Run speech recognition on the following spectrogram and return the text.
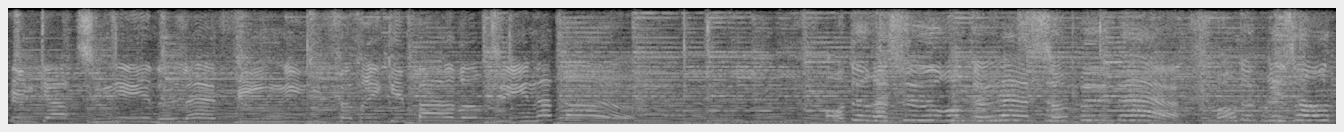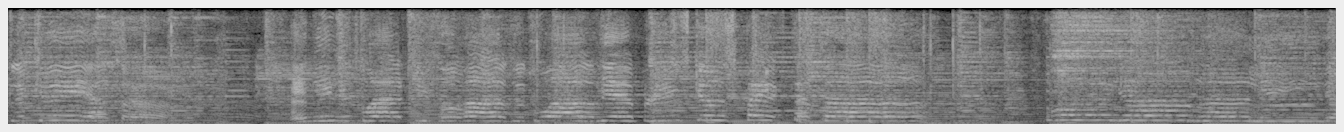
Une carte signée de l'infini fabriquée par ordinateur. On te rassure, on te laisse un peu d'air, on te présente le créateur. Et une étoile qui fera de toi bien plus qu'un spectateur. Regarde la ligne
